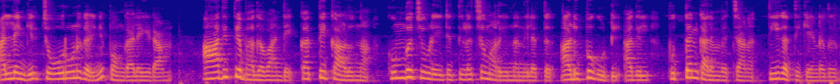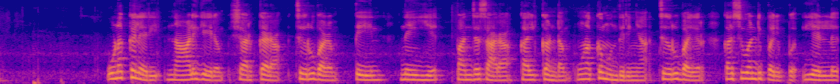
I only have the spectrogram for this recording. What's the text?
അല്ലെങ്കിൽ ചോറൂണ് കഴിഞ്ഞ് പൊങ്കാലയിടാം. ആദിത്യ ഭഗവാന്റെ കത്തിക്കാളുന്ന കുംഭച്ചൂടേറ്റ് തിളച്ചുമറിയുന്ന നിലത്ത് അടുപ്പുകൂട്ടി അതിൽ പുത്തൻ കലം വെച്ചാണ് തീ കത്തിക്കേണ്ടത്. ഉണക്കലരി, നാളികേരം, ശർക്കര, ചെറുപഴം, തേൻ, നെയ്യ്, പഞ്ചസാര, കൽക്കണ്ടം, ഉണക്കമുന്തിരിങ്ങ, ചെറുപയർ, കശുവണ്ടിപ്പരിപ്പ്, എള്ള്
